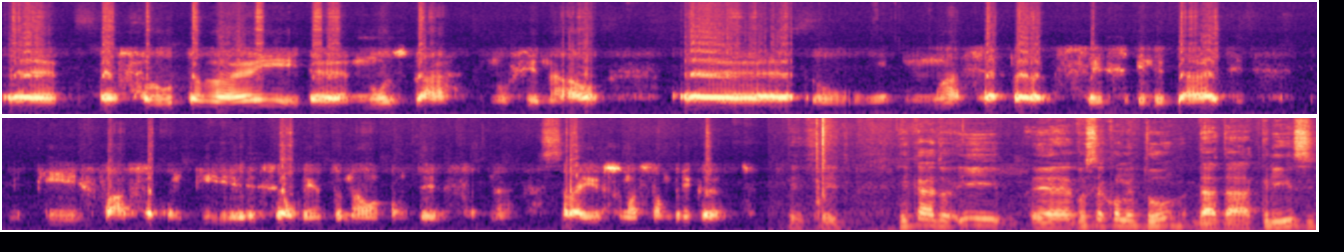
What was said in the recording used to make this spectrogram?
é, essa luta vai é, nos dar, no final, é, uma certa sensibilidade que faça com que esse aumento não aconteça. Né? Para isso nós estamos brigando. Perfeito. Ricardo, e é, você comentou da, da crise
